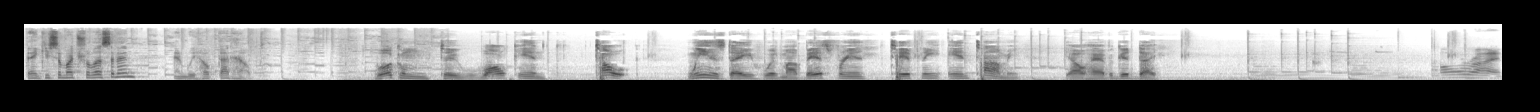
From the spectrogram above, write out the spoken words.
Thank you so much for listening, and we hope that helped. Welcome to Walk and Talk Wednesday with my best friend Tiffany and Tommy. Y'all have a good day. All right,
